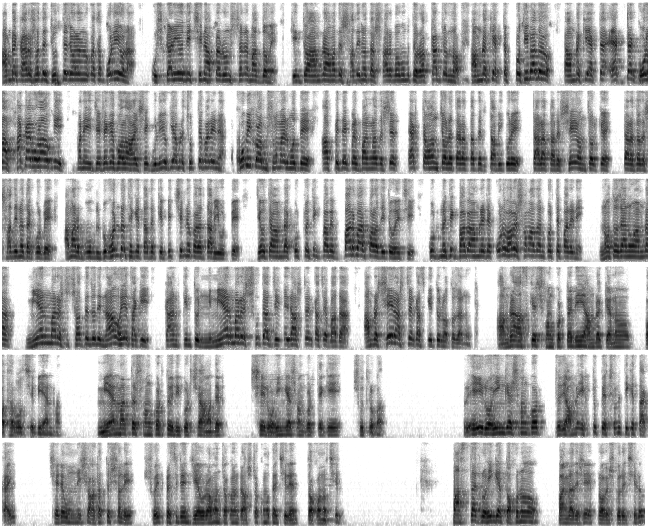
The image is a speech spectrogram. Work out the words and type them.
আমরা কারোর সাথে যুদ্ধে জড়ানোর কথা বলিও না, উস্কানিও দিচ্ছি না আপনার অনুষ্ঠানের মাধ্যমে। কিন্তু আমরা আমাদের স্বাধীনতার সার্বভৌমত্ব রক্ষার জন্য আমরা কি একটা প্রতিবাদও, আমরা কি একটা একটা গোলা, ফাঁকা গোলাও কি মানে যেটাকে বলা হয় সেগুলিও কি আমরা ছুটতে পারি না? খুবই কম সময়ের মধ্যে আপনি দেখবেন বাংলাদেশের একটা অঞ্চলে তারা তাদের দাবি করে, তারা তাদের সেই অঞ্চলকে, তারা তাদের স্বাধীনতা করবে। আমার ভূখণ্ড থেকে তাদেরকে বিচ্ছিন্ন করার দাবি উঠবে। যেহেতু আমরা কূটনৈতিক ভাবে বারবার পরাজিত হয়েছি কূটনৈতিক ভাবে আমরা এটা কোনোভাবে সমাধান করতে পারিনি, নত জানো আমরা মিয়ানমারের সাথে যদি নাও হয়ে থাকি, কারণ কিন্তু মিয়ানমারের সুতা যে রাষ্ট্রের কাছে বাধা, আমরা সেই রাষ্ট্রের কাছে কিন্তু নত জানু আমরা আজকে সংকটটা নিয়ে আমরা কেন কথা বলছি মিয়ানমার? মিয়ানমার তো সংকট তৈরি করছে আমাদের সেই রোহিঙ্গা সংকট থেকে সূত্রপাত। এই রোহিঙ্গা সংকট যদি আমরা একটু পেছনের দিকে তাকাই, সেটা উনিশশো আটাত্তর সালে শহীদ প্রেসিডেন্ট জিয়াউর রহমান যখন রাষ্ট্র ক্ষমতায় ছিলেন, তখনও ছিল। পাঁচ লাখ রোহিঙ্গা তখনও বাংলাদেশে প্রবেশ করেছিল।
